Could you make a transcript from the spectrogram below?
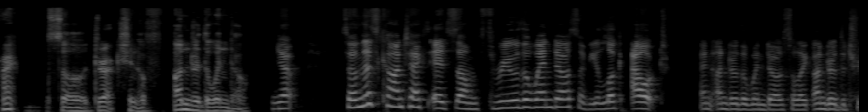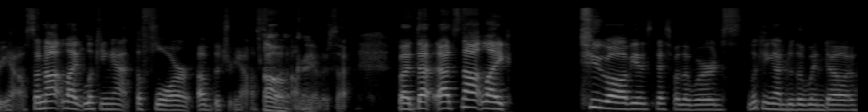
Right. So direction of under the window. Yep. So in this context, it's um through the window. So if you look out and under the window, so like under the treehouse. So not like looking at the floor of the treehouse, Oh, but on okay. the other side. But that that's not like too obvious just by the words looking under the window.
